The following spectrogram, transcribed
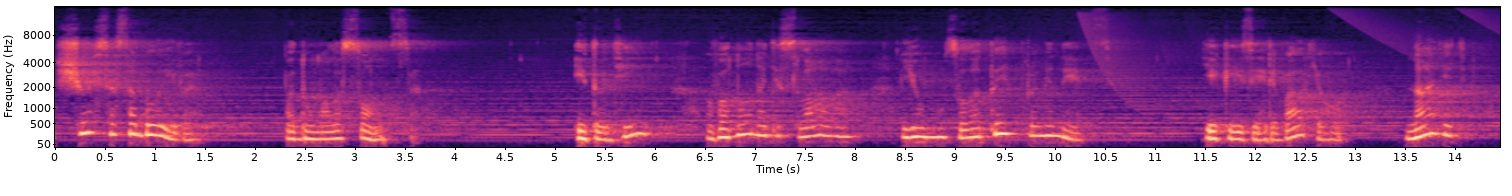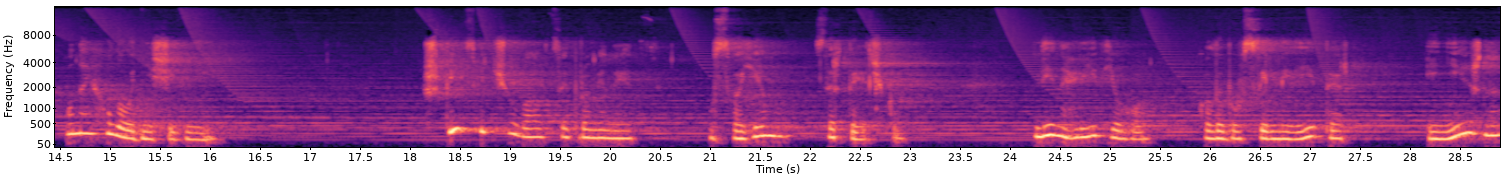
щось особливе, подумало сонце. І тоді воно надіслало йому золотий промінець, який зігрівав його навіть у найхолодніші дні. Шпіц відчував цей промінець у своєму сердечку. Він грів його, коли був сильний вітер, і ніжно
